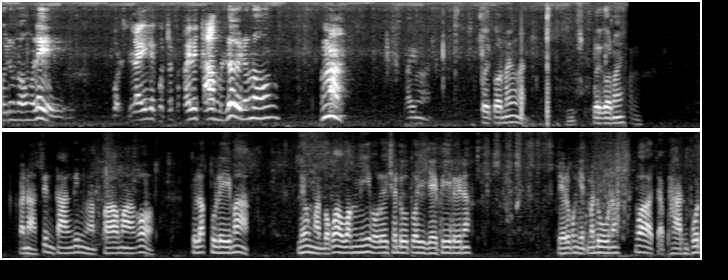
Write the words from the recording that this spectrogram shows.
ยน้องๆเล่กดไลค์เลยกดซับสไครต์เลยตามมันเลยน้องๆมาไปมาเปิดก่อนไหมมึงอะเปิดก่อนไหมขนาดเส้นทางที่มึงอัดพามาก็ตุลักตุเลมาก แล้วมึงอัดบอกว่าวังนี้บอกเลยชะดูตัวใหญ่ๆพีเลยนะ เดี๋ยวเราบังเห็ดมาดูนะ ว่าจะผ่านพ้น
